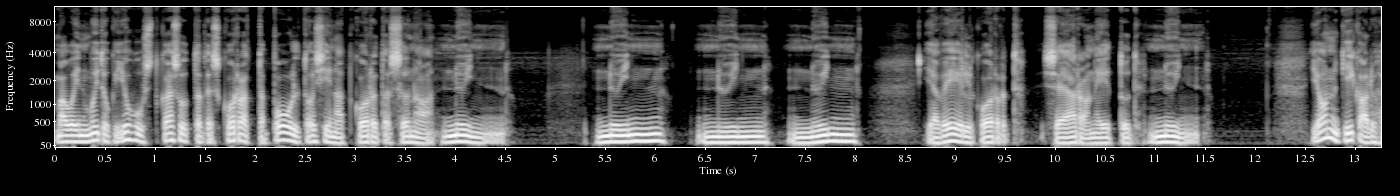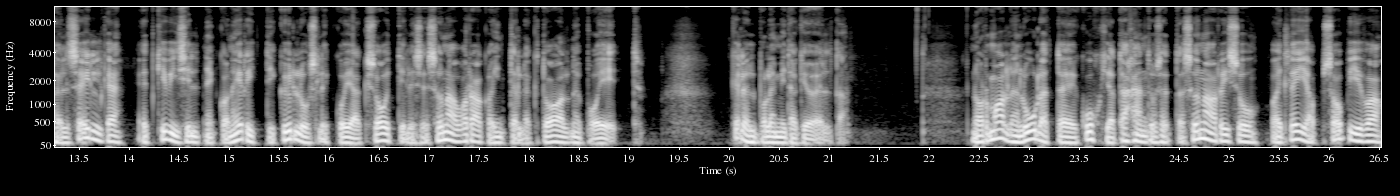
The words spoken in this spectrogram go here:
ma võin muidugi juhust kasutades korrata pool tosinat korda sõna nünn. nünn, nünn, nünn ja veel kord see ära neetud nünn. ja ongi igalühel selge, et kivisildnik on eriti küllusliku ja eksootilise sõnavaraga intellektuaalne poeet, kellel pole midagi öelda normaalne luuletaja ei kuhja tähenduseta sõnarisu, vaid leiab sobiva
